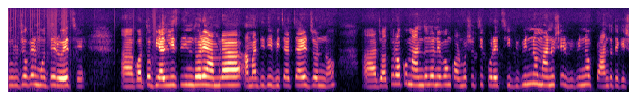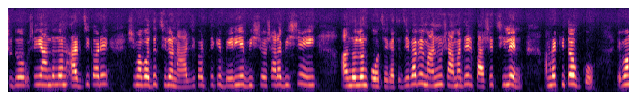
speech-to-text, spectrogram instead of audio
দুর্যোগের মধ্যে রয়েছে গত বিয়াল্লিশ দিন ধরে আমরা, আমার দিদির বিচার চায়ের জন্য যত রকম আন্দোলন এবং কর্মসূচি করেছি, বিভিন্ন মানুষের বিভিন্ন প্রান্ত থেকে, শুধু সেই আন্দোলন আরজি করে সীমাবদ্ধ ছিল না আরজি কর থেকে বেরিয়ে বিশ্ব, সারা বিশ্বে এই আন্দোলন পৌঁছে গেছে। যেভাবে মানুষ আমাদের পাশে ছিলেন, আমরা কৃতজ্ঞ। এবং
